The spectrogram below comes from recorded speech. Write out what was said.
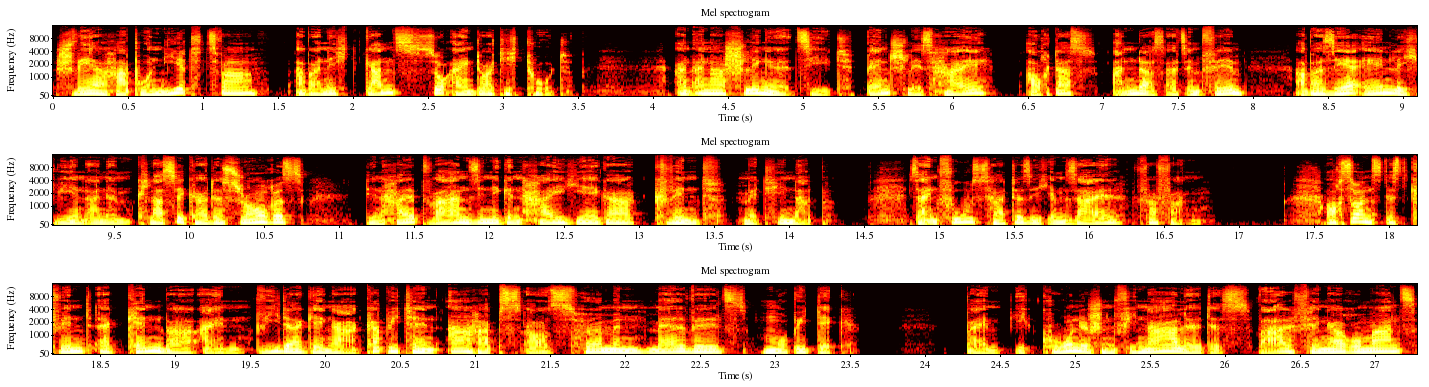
Schwer harponiert zwar, aber nicht ganz so eindeutig tot. An einer Schlinge zieht Benchleys Hai auch das anders als im Film, aber sehr ähnlich wie in einem Klassiker des Genres, den halbwahnsinnigen Haijäger Quint mit hinab. Sein Fuß hatte sich im Seil verfangen. Auch sonst ist Quint erkennbar ein Wiedergänger Kapitän Ahabs aus Herman Melvilles Moby Dick. Beim ikonischen Finale des Walfängerromans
